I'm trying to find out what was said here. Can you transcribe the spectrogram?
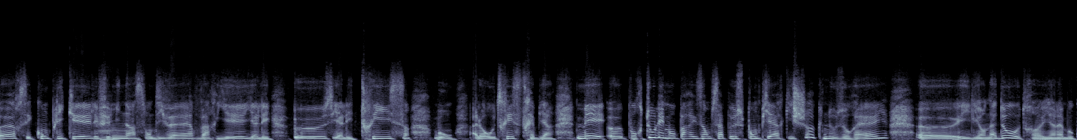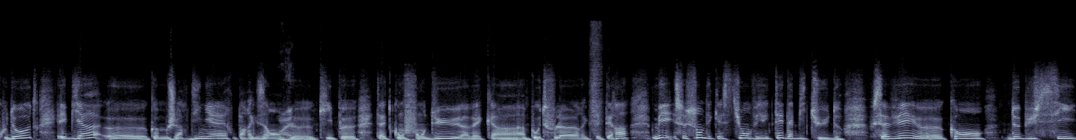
heure, c'est compliqué, les féminins sont divers, variés, il y a les euse, il y a les trices. Bon, alors autrice, très bien. Mais pour tous les mots, par exemple, sapeuse pompière qui choquent nos oreilles, et il y en a d'autres, il y en a beaucoup d'autres, eh bien, euh, comme jardinière, par exemple, euh, qui peut être confondue avec un, pot de fleurs, etc. Mais ce sont des questions, vérité, d'habitude. Vous savez, euh, quand Debussy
